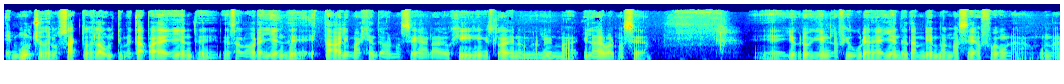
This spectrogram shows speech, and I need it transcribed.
en muchos de los actos de la última etapa de Allende, de Salvador Allende, estaba la imagen de Balmaceda, la de O'Higgins, la de mm. y la de Balmaceda. Eh, yo creo que en la figura de Allende también Balmaceda fue una, una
